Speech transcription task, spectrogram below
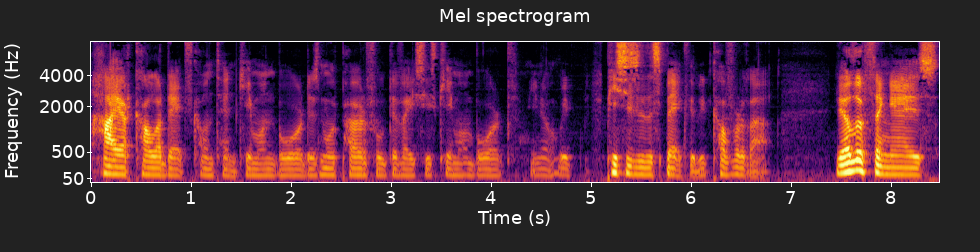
higher color depth content came on board, as more powerful devices came on board, you know, with pieces of the spec that would cover that. The other thing is,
